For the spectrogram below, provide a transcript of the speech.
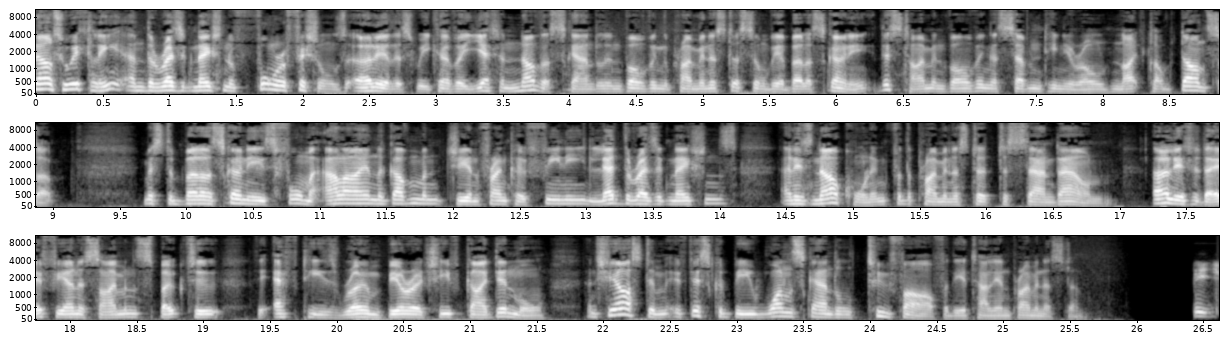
Now to Italy and the resignation of four officials earlier this week over yet another scandal involving the Prime Minister Silvio Berlusconi, this time involving a 17 year old nightclub dancer. Mr. Berlusconi's former ally in the government, Gianfranco Fini, led the resignations and is now calling for the Prime Minister to stand down. Earlier today, Fiona Simons spoke to the FT's Rome bureau chief Guy Dinmore, and she asked him if this could be one scandal too far for the Italian Prime Minister. Each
